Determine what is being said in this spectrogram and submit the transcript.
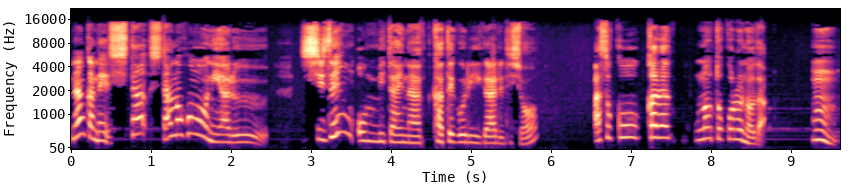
なんかね、下、下の方にある自然音みたいなカテゴリーがあるでしょ？あそこからのところのだ。うん。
